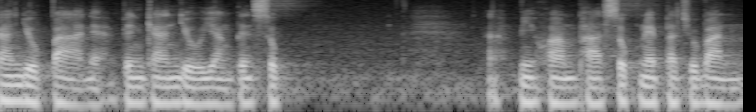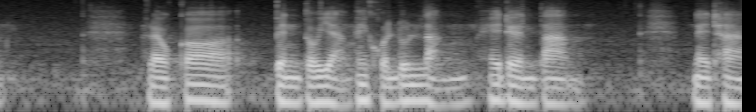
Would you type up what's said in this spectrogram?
การอยู่ป่าเนี่ยเป็นการอยู่อย่างเป็นสุขมีความผาสุกในปัจจุบัน แล้วก็เป็นตัวอย่างให้คนรุ่นหลังให้เดินตาม ในทาง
